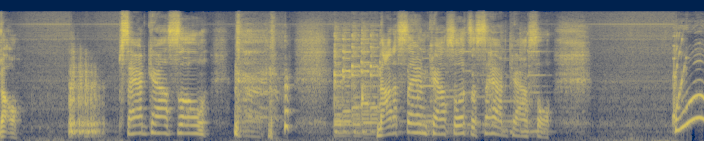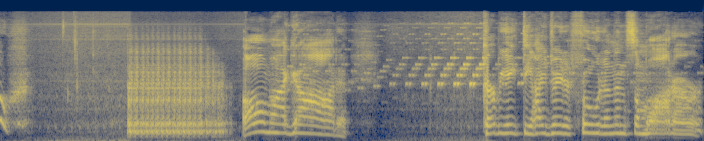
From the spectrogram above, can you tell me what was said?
Uh oh Sad Castle! Not a sand castle, it's a sad castle. Woo! Oh my god! Kirby ate dehydrated food and then some water!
